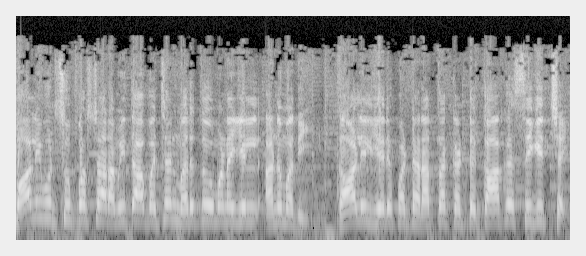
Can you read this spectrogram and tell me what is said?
Bollywood super star Amitabh Bachchan மருத்துவமனையில் அனுமதி. காலில் ஏற்பட்ட இரத்தக்கட்டுக்காக சிகிச்சை.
